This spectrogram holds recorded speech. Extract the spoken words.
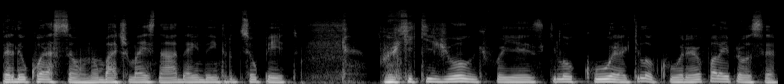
perdeu o coração, não bate mais nada aí dentro do seu peito. Porque que jogo que foi esse? Que loucura, que loucura. Eu falei para você.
